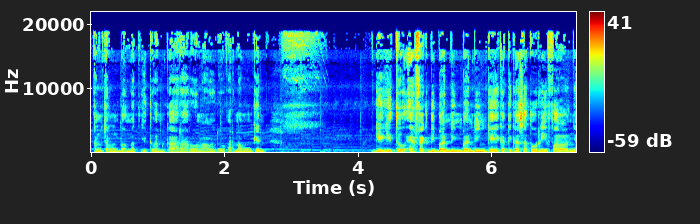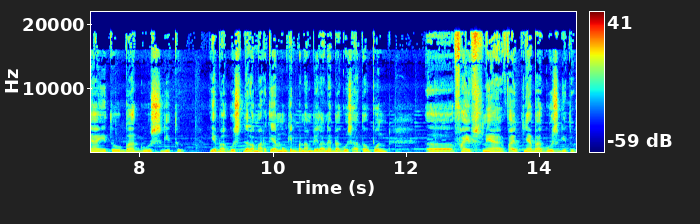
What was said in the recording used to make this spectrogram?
kencang banget gitu kan ke arah Ronaldo karena mungkin kayak gitu efek dibanding-banding kayak ketika satu rivalnya itu bagus gitu. Ya bagus dalam artian mungkin penampilannya bagus ataupun uh, vibes-nya vibe-nya bagus gitu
